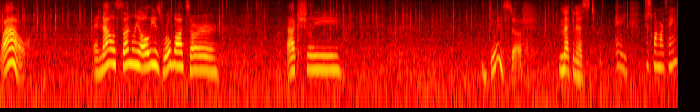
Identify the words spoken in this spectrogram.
Wow. And now suddenly all these robots are actually doing stuff. Mechanist. Hey, just one more thing.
